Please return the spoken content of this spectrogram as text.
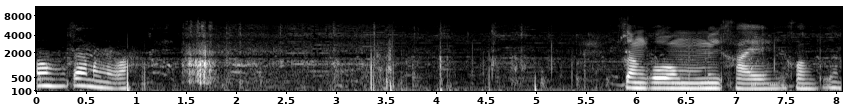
อ๋อได้มาไงวะสังคมมีใครของเพื่อน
